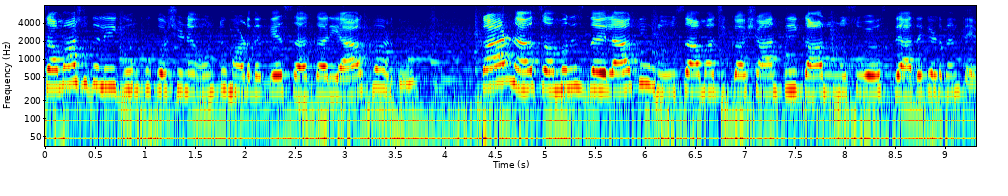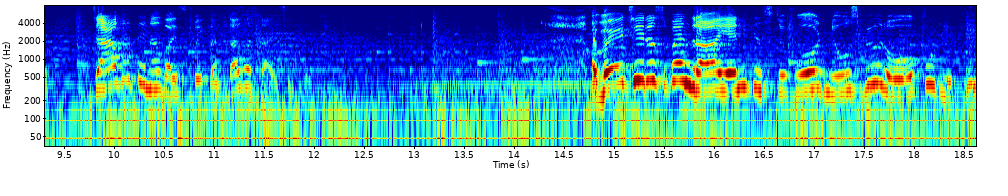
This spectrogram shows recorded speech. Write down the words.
ಸಮಾಜದಲ್ಲಿ ಗುಂಪು ಘೋಷಣೆ ಉಂಟು ಮಾಡೋದಕ್ಕೆ ಸಹಕಾರಿಯಾಗಬಾರ್ದು ಕಾರಣ, ಸಂಬಂಧಿಸಿದ ಇಲಾಖೆಯವರು ಸಾಮಾಜಿಕ ಶಾಂತಿ, ಕಾನೂನು ಸುವ್ಯವಸ್ಥೆ ಹದಗೆಡದಂತೆ ಜಾಗೃತಿನ ವಹಿಸಬೇಕಂತ ಒತ್ತಾಯಿಸಿದರು. ವೇಜಿ N four news bureau Kudligi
